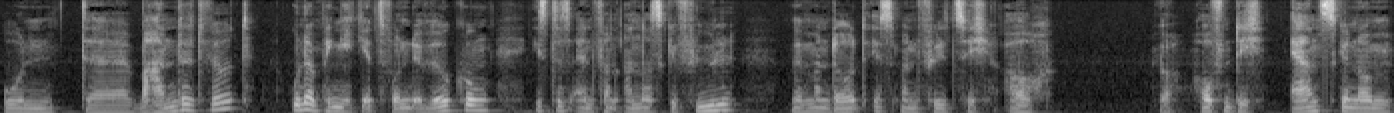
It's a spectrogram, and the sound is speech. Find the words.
und äh, behandelt wird. Unabhängig jetzt von der Wirkung ist das einfach ein anderes Gefühl, wenn man dort ist. Man fühlt sich auch ja, hoffentlich ernst genommen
